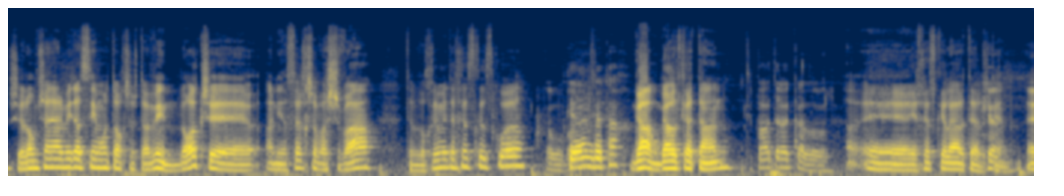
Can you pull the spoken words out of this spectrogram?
שלא משנה על מי תשים אותו עכשיו, שתבין, לא רק שאני עושה עכשיו השוואה, אתם זוכרים את יחזקאל סקוויר? כמובן. כן, בטח. גם גארד קטן, טיפה יותר רכז אבל. יחזקאל היה יותר, כן. כן. אה,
